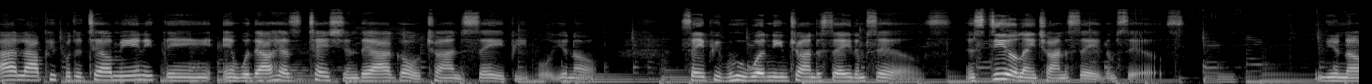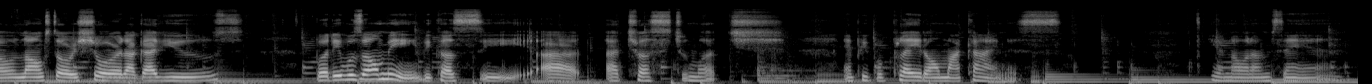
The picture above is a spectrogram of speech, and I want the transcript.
I allow people to tell me anything, and without hesitation, there I go trying to save people, you know. Save people who wasn't even trying to save themselves, and still ain't trying to save themselves. You know, long story short, I got used, but it was on me because, see, I, I trust too much, and people played on my kindness. You know what I'm saying?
